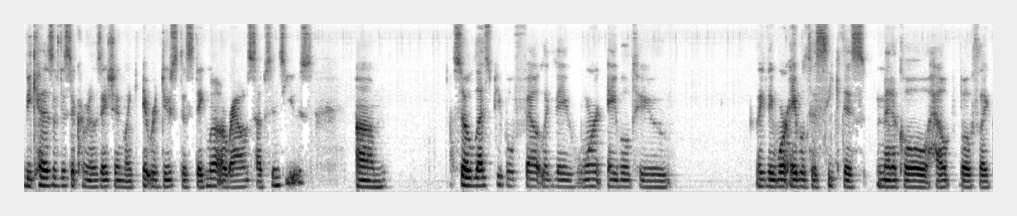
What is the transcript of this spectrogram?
because of this decriminalization like it reduced the stigma around substance use. Um, so less people felt like they weren't able to like they weren't able to seek this medical help both like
